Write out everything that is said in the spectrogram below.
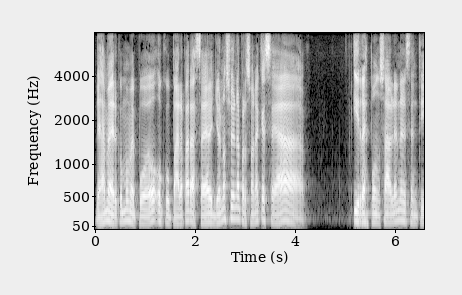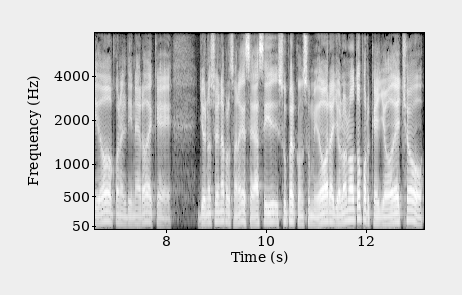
déjame ver cómo me puedo ocupar para hacer. Yo no soy una persona que sea irresponsable en el sentido con el dinero de que yo no soy una persona que sea así súper consumidora. Yo lo noto porque yo de hecho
